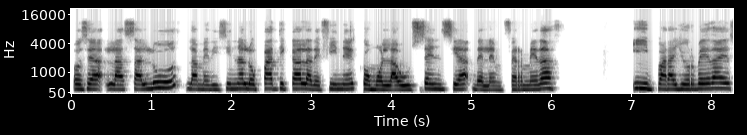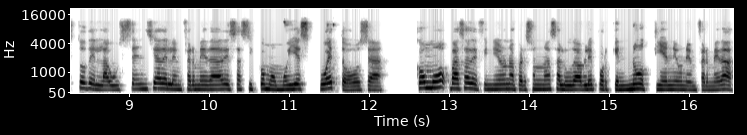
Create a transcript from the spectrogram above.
O sea, la salud, la medicina alopática la define como la ausencia de la enfermedad. Y para Ayurveda esto de la ausencia de la enfermedad es así como muy escueto, o sea, ¿cómo vas a definir a una persona saludable porque no tiene una enfermedad?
